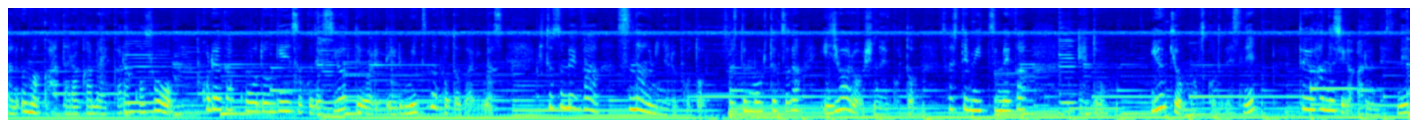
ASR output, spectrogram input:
あのうまく働かないからこそこれが行動原則ですよって言われている3つのことがあります。1つ目が素直になること。そしてもう1つが意地悪をしないこと。そして3つ目が、えっと、勇気を持つことですね。という話があるんですね。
